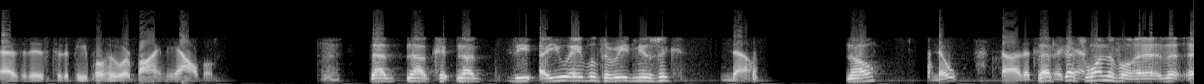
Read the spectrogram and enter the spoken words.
as it is to the people who are buying the album. Now, now, now, you, are you able to read music? No. No. Nope. Uh, that's That's that's wonderful. Uh, the uh,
